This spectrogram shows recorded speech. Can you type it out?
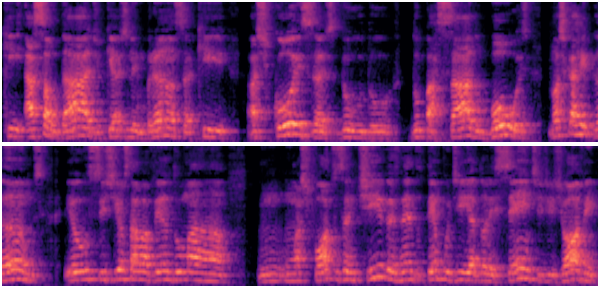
que a saudade, que as lembranças, que as coisas do, do, do passado, boas, nós carregamos. Eu, esses dias eu estava vendo uma, um, umas fotos antigas né, do tempo de adolescente, de jovem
